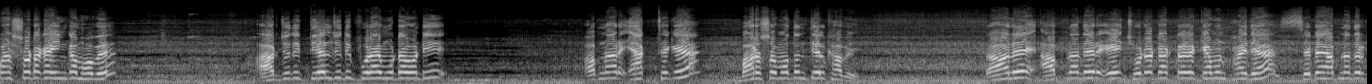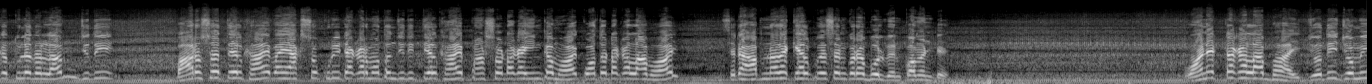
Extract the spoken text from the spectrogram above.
পাঁচশো টাকা ইনকাম হবে। আর যদি তেল যদি ফুরায় মোটামুটি, আপনার এক থেকে বারোশো মতন তেল খাবে। তাহলে আপনাদের এই ছোট ট্রাক্টরে কেমন ফায়দা, সেটাই আপনাদেরকে তুলে ধরলাম। যদি বারোশো তেল খায় বা একশো কুড়ি টাকার মতন যদি তেল খায়, পাঁচশো টাকা ইনকাম হয়, কত টাকা লাভ হয়, সেটা আপনারা ক্যালকুলেশন করে বলবেন কমেন্টে। অনেক টাকা লাভ ভাই। যদি জমি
